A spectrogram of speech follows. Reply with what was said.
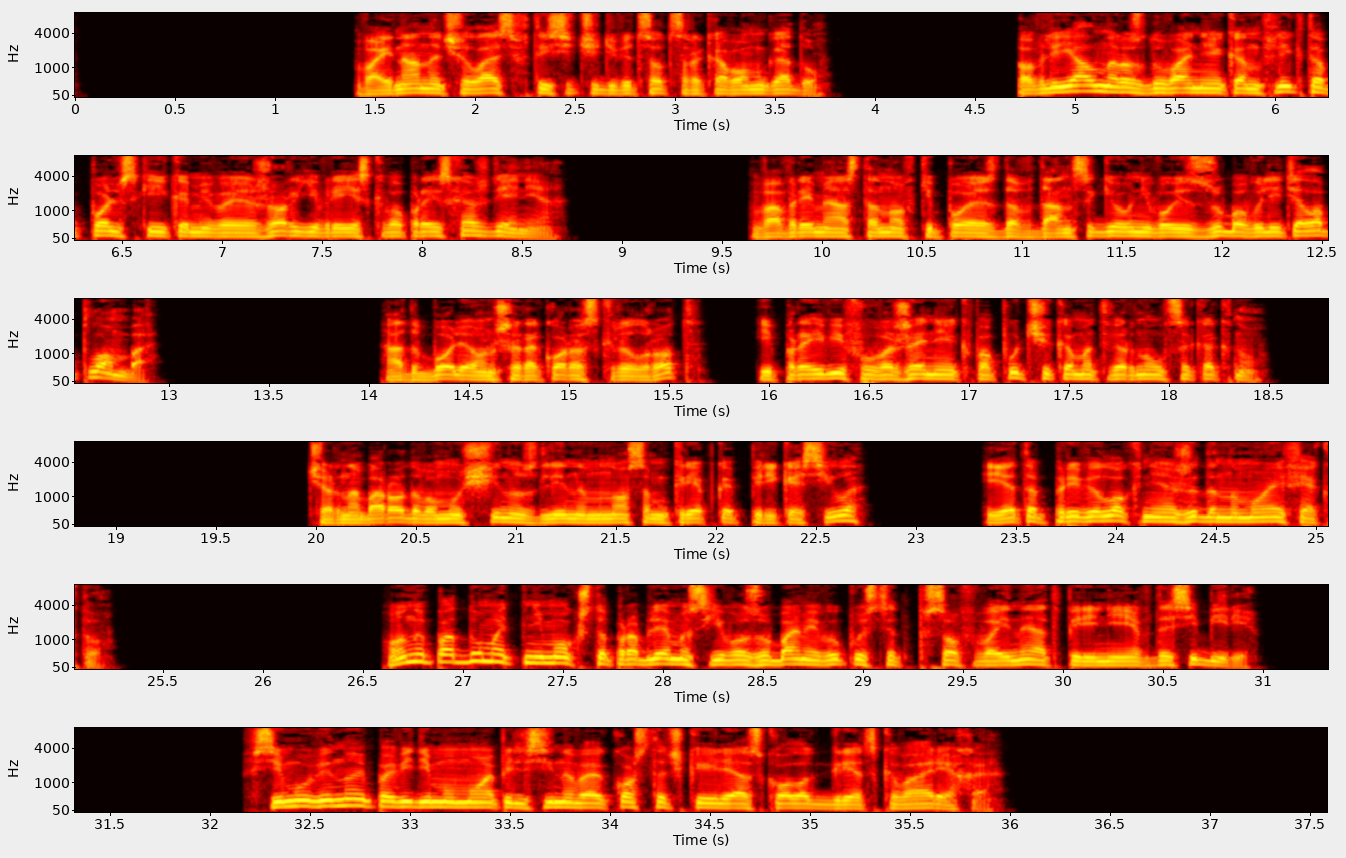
Война началась в 1940 году. Повлиял на раздувание конфликта польский камевояжер еврейского происхождения. Во время остановки поезда в Данциге у него из зуба вылетела пломба. От боли он широко раскрыл рот и, проявив уважение к попутчикам, отвернулся к окну. Чернобородого мужчину с длинным носом крепко перекосило, и это привело к неожиданному эффекту. Он и подумать не мог, что проблемы с его зубами выпустят псов войны от Пиренеев до Сибири. Всему виной, по-видимому, апельсиновая косточка или осколок грецкого ореха.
